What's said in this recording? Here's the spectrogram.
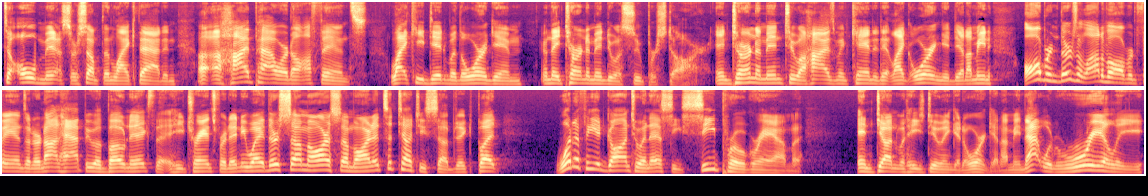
to Ole Miss or something like that and a, a high powered offense like he did with Oregon and they turned him into a superstar and turned him into a Heisman candidate like Oregon did. I mean, Auburn, there's a lot of Auburn fans that are not happy with Bo Nix that he transferred anyway. There's some are, some aren't. It's a touchy subject, but what if he had gone to an SEC program and done what he's doing at Oregon? I mean, that would really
